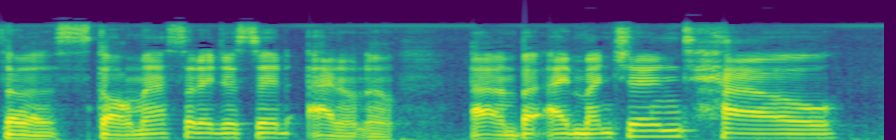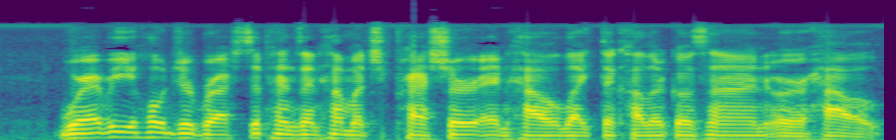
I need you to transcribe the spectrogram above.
the skull mask that I just did, I don't know. Um, but I mentioned how wherever you hold your brush depends on how much pressure and how like the color goes on or how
